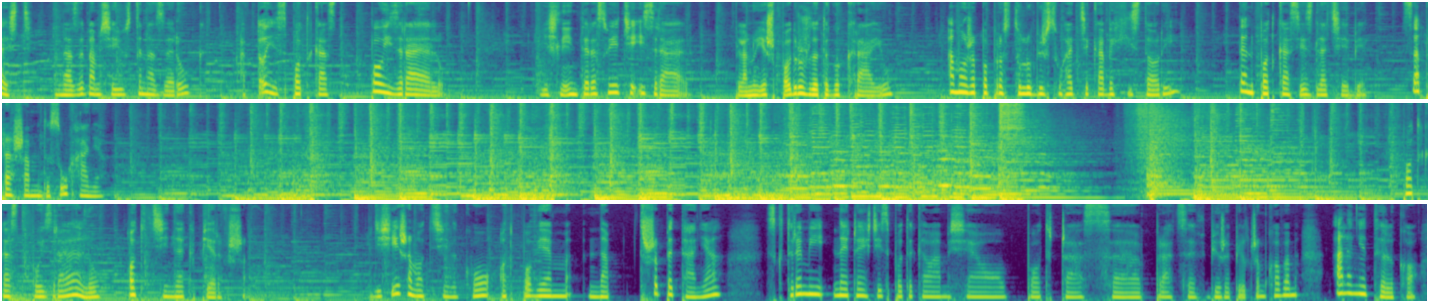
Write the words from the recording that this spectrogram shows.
Cześć, nazywam się Justyna Zeruk, a to jest podcast po Izraelu. Jeśli interesuje Cię Izrael, planujesz podróż do tego kraju, a może po prostu lubisz słuchać ciekawych historii, ten podcast jest dla Ciebie. Zapraszam do słuchania. Podcast po Izraelu, odcinek pierwszy. W dzisiejszym odcinku odpowiem na trzy pytania, z którymi najczęściej spotykałam się podczas e, pracy w biurze pielgrzymkowym, ale nie tylko.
